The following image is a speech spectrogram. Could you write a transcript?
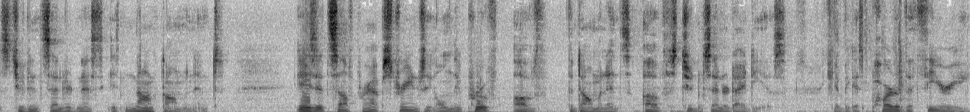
student centeredness is not dominant is itself perhaps strangely only proof of the dominance of student centered ideas. Okay, because part of the theory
